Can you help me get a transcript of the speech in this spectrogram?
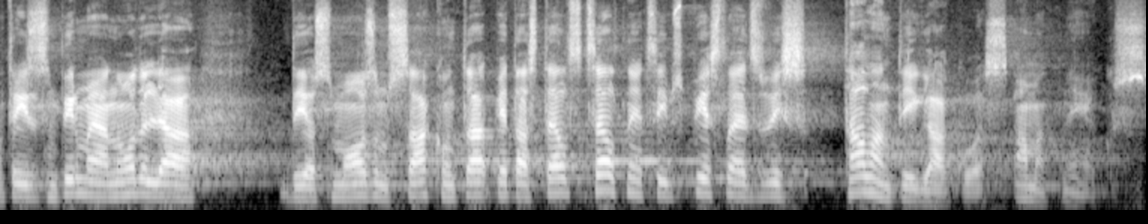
Un 31. nodaļā Dievs mūzums saka, un tā, pie tās celtniecības pieslēdz vistalantīgākos amatniekus.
